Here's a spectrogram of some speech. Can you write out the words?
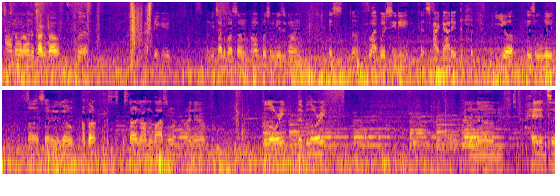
I don't know what I want to talk about, but I figured let me talk about some. I'm gonna put some music on. It's the Flatbush CD because I got it. yeah, it's lit. Uh, so here we go. I'm starting on the last one right now. Glory, the Glory, and um, headed to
